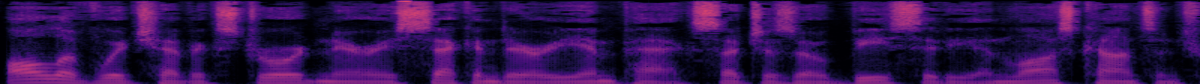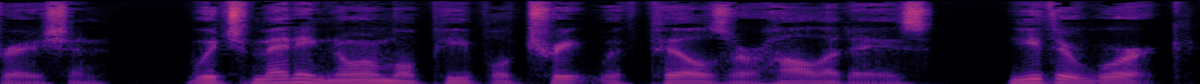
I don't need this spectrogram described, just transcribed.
All of which have extraordinary secondary impacts such as obesity and lost concentration, which many normal people treat with pills or holidays, neither work.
